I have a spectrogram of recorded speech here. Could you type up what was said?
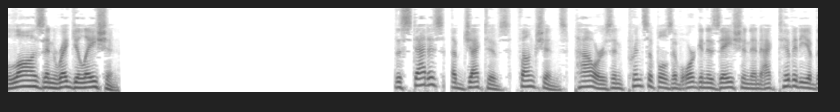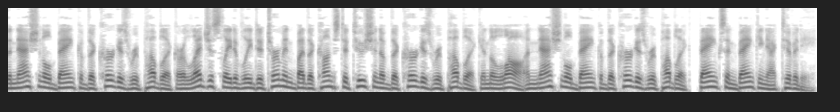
Laws and regulation. The status, objectives, functions, powers and principles of organization and activity of the National Bank of the Kyrgyz Republic are legislatively determined by the Constitution of the Kyrgyz Republic and the Law on National Bank of the Kyrgyz Republic, Banks and Banking Activity.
